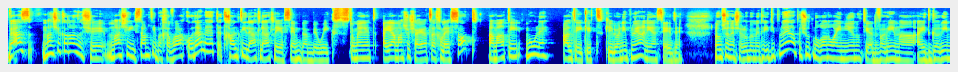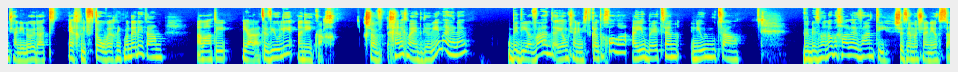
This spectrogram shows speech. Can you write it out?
ואז מה שקרה זה שמה שיישמתי בחברה הקודמת, התחלתי לאט לאט ליישם גם בוויקס. זאת אומרת, היה משהו שהיה צריך לעשות, אמרתי, מעולה, אל take it. כאילו, אני פנויה, אני אעשה את זה. לא משנה שלא באמת הייתי פנויה, פשוט נורא נורא עניין אותי הדברים, האתגרים שאני לא יודעת איך לפתור ואיך להתמודד איתם. אמרתי, יאללה, תביאו לי, אני אקח. עכשיו, חלק מהאתגרים האלה, בדיעבד, היום כשאני מסתכלת אחורה, היו בעצם ניהול מוצר. ובזמנו בכלל לא הבנתי שזה מה שאני עושה.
